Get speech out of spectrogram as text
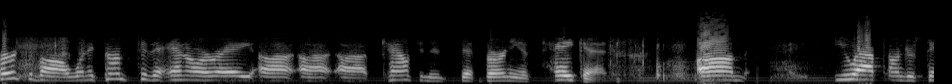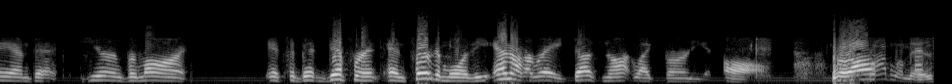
first of all, when it comes to the NRA uh, uh, uh, countenance that Bernie has taken, um, you have to understand that here in Vermont, it's a bit different. And furthermore, the NRA does not like Bernie at all. Well, the problem is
